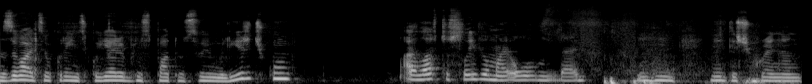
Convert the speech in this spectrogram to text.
Називається українською Я люблю спати у своєму ліжечку. I love to sleep in my old bed. Угу. English Ukrainian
